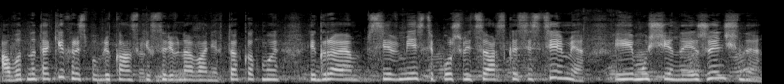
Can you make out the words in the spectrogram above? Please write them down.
А вот на таких республиканских соревнованиях, так как мы играем все вместе по швейцарской системе, и мужчины, и женщины,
